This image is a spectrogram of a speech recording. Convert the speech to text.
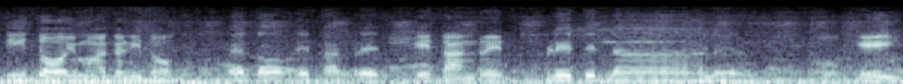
Dito yung mga ganito, Ito, 800. 800. Plated na ano yan. Okay.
